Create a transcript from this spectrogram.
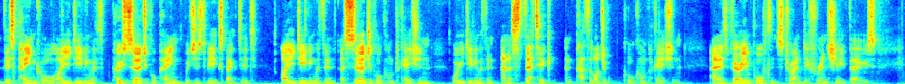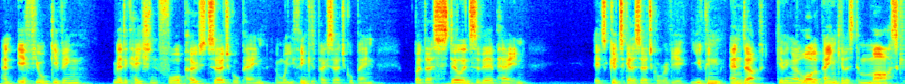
This pain call, are you dealing with post surgical pain, which is to be expected, Are you dealing with a, a surgical complication or are you dealing with an anesthetic and pathological complication? And it's very important to try and differentiate those. And if you're giving medication for post surgical pain and what you think is post surgical pain, but they're still in severe pain, it's good to get a surgical review. You can end up giving a lot of painkillers to mask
